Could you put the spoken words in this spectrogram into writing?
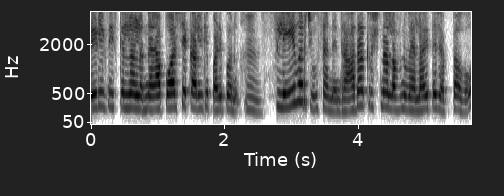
డేట్లు తీసుకెళ్ళిన వాళ్ళు ఉన్నారు. ఆ పార్షే కార్లకి పడిపోను. ఫ్లేవర్ చూసాను నేను. రాధాకృష్ణ లవ్ నువ్వు ఎలా అయితే చెప్పావో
